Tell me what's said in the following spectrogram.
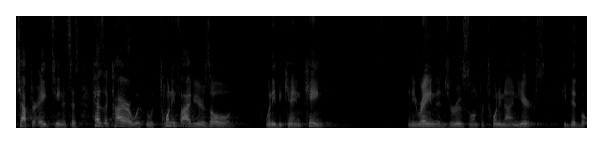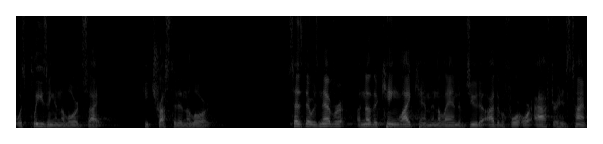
Chapter 18, it says Hezekiah was, was 25 years old when he became king. And he reigned in Jerusalem for 29 years. He did what was pleasing in the Lord's sight. He trusted in the Lord. says there was never another king like him in the land of Judah, either before or after his time.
